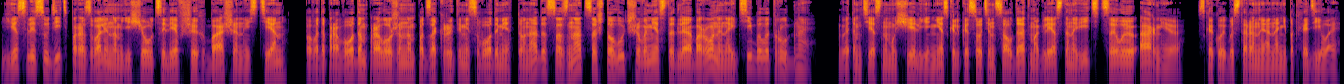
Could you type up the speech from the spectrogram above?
Если судить по развалинам еще уцелевших башен и стен, по водопроводам, проложенным под закрытыми сводами, то надо сознаться, что лучшего места для обороны найти было трудно. В этом тесном ущелье несколько сотен солдат могли остановить целую армию, с какой бы стороны она ни подходила.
